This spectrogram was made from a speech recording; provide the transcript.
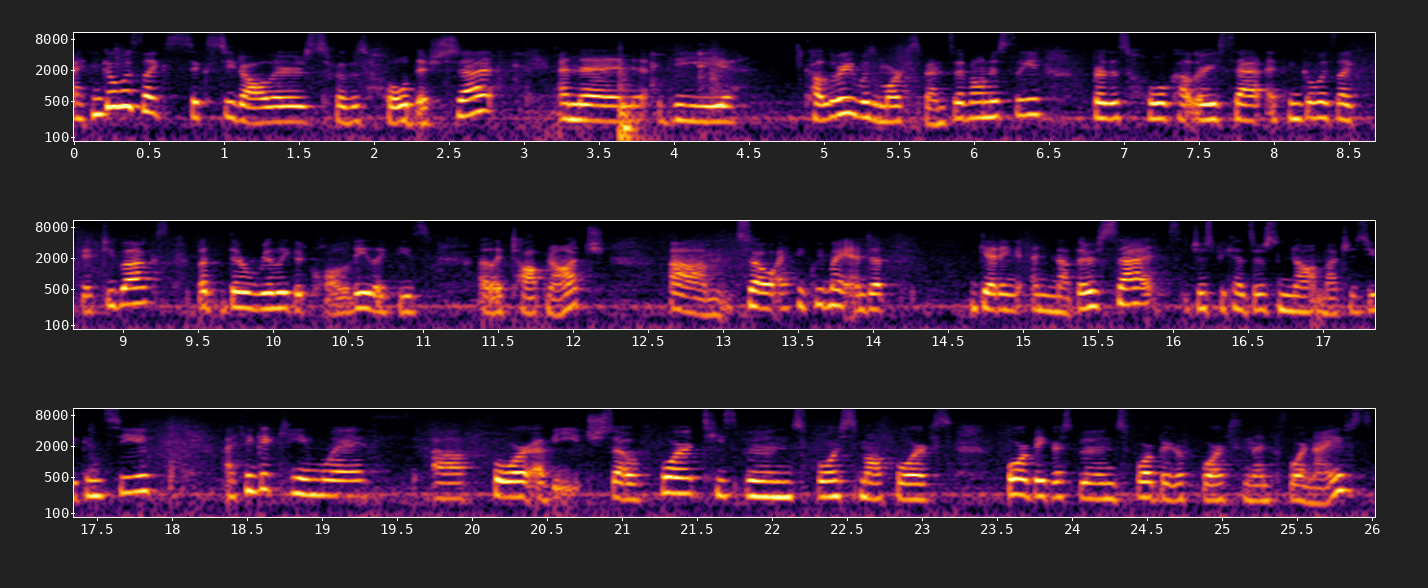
I think it was like $60 for this whole dish set. And then the cutlery was more expensive, honestly. For this whole cutlery set, I think it was like 50 bucks, but they're really good quality. Like these are like top notch. Um, so I think we might end up getting another set just because there's not much as you can see. I think it came with uh, four of each. So four teaspoons, four small forks, four bigger spoons, four bigger forks, and then four knives.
